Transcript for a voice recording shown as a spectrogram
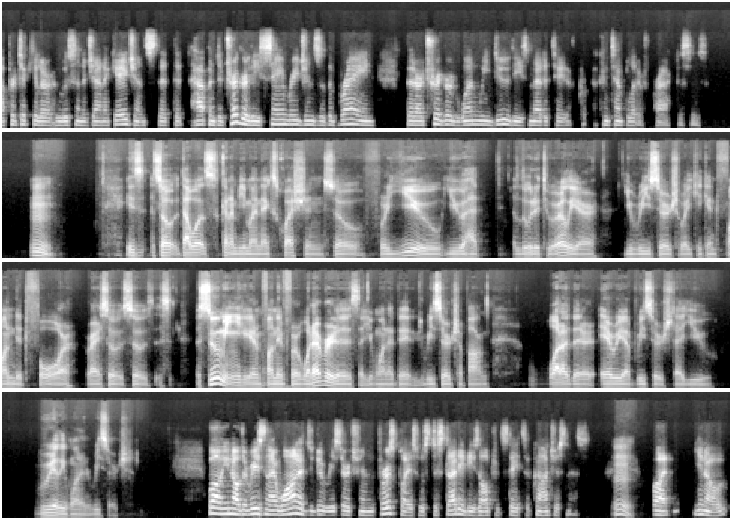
uh, particular hallucinogenic agents that that happen to trigger these same regions of the brain that are triggered when we do these meditative contemplative practices mm. is so that was gonna be my next question so for you you had alluded to earlier you research what you can fund it for right so so assuming you get funding for whatever it is that you want to do research upon, what are the area of research that you really wanted to research? Well, you know, the reason I wanted to do research in the first place was to study these altered states of consciousness. Mm. But, you know,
